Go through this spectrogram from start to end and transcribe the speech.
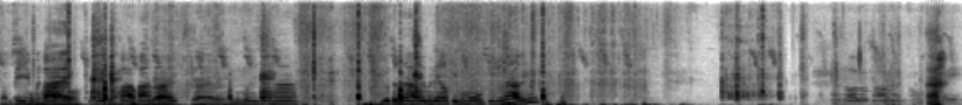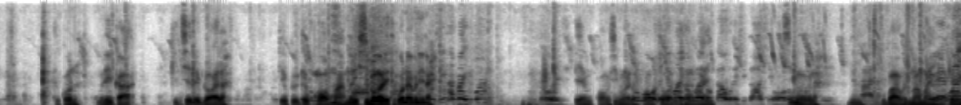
งมาแปลสี่งกุมเป็นภาได้พันธ์สี่กุมภาพันธ์ไปใช่เลยถึงมื้อยี่สิบห้าดูแต่หน้าเลยไม่ได้เอากินน้ำมูกกินอยู่หน้าพี่อะทุกคนวันนี้กะกินเสร็จเรียบร้อยแล้วเก็บคือเก็บของมามันนี่ซิเมอร์เลยทุกคนเลยวันนี้นะสีคันใหม่ดีกว่าโอ้ยเตรียมของซิเมอร์แล้วของสอนโง่ของเลยไม้ใช่ไหมเก่าได้สิบล้านสี่ห้อซิเมอร์ละนี่กูบ่าวเพิ่นมาใหม่แพงเลไม่ย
